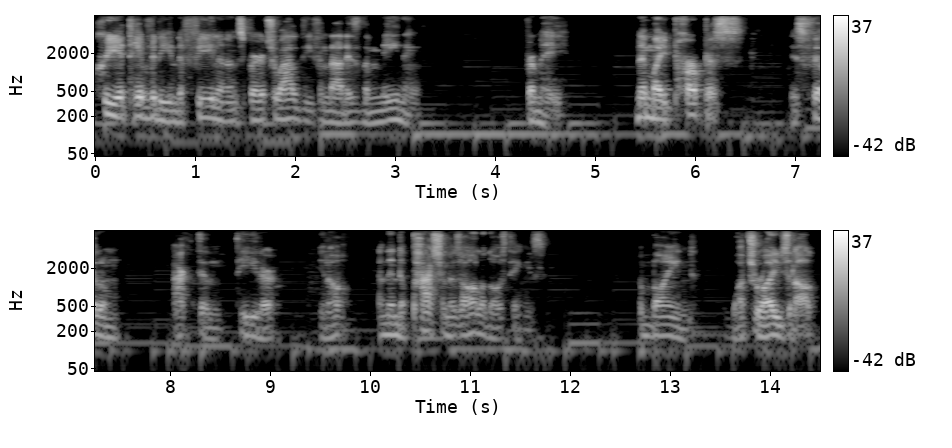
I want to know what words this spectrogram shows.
creativity and the feeling and spirituality from that is the meaning for me. then my purpose is film, acting, theatre, you know, and then the passion is all of those things combined. What drives it all,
